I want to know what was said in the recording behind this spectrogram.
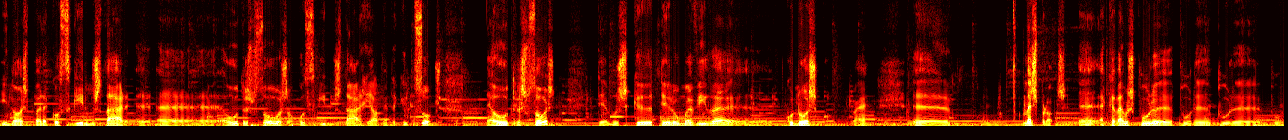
E nós, para conseguirmos dar a, outras pessoas, ou conseguirmos dar realmente aquilo que somos a outras pessoas, temos que ter uma vida conosco, não é? Eh, mas pronto, eh, acabamos por, eh, por, eh, por, por,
